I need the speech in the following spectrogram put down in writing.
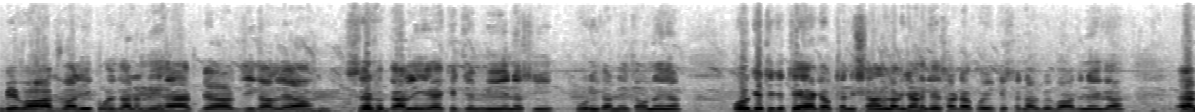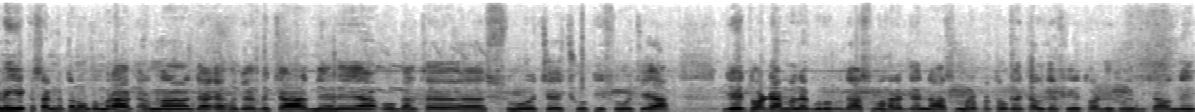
ਵਿਵਾਦ ਵਾਲੀ ਕੋਈ ਗੱਲ ਨਹੀਂ ਹੈ, ਪਿਆਰ ਦੀ ਗੱਲ ਆ। ਸਿਰਫ ਗੱਲ ਇਹ ਹੈ ਕਿ ਜ਼ਮੀਨ ਅਸੀਂ ਪੂਰੀ ਕਰਨੀ ਚਾਹੁੰਦੇ ਆ। ਉਹ ਜਿੱਥੇ ਜਿੱਥੇ ਹੈਗਾ ਉੱਥੇ ਨਿਸ਼ਾਨ ਲੱਗ ਜਾਣਗੇ, ਸਾਡਾ ਕੋਈ ਕਿਸੇ ਨਾਲ ਵਿਵਾਦ ਨਹੀਂਗਾ ਐਵੇਂ ਹੀ ਇੱਕ ਸੰਗਤ ਨੂੰ ਗੁੰਮਰਾਹ ਕਰਨਾ ਜਾਂ ਇਹੋ ਜਿਹੇ ਵਿਚਾਰ ਦੇਣੇ ਆ, ਉਹ ਗਲਤ ਸੋਚ, ਛੋਟੀ ਸੋਚ ਆ। ਜੇ ਤੁਹਾਡਾ ਮਤਲਬ ਗੁਰੂ ਰਵਿਦਾਸ ਮਹਾਰਾਜ ਦੇ ਨਾਲ ਸਮਰਪਿਤ ਹੋ ਕੇ ਚੱਲਦੇ ਫਿਰ ਤੁਹਾਡੀ ਕੋਈ ਵਿਚਾਰ ਨਹੀਂ।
